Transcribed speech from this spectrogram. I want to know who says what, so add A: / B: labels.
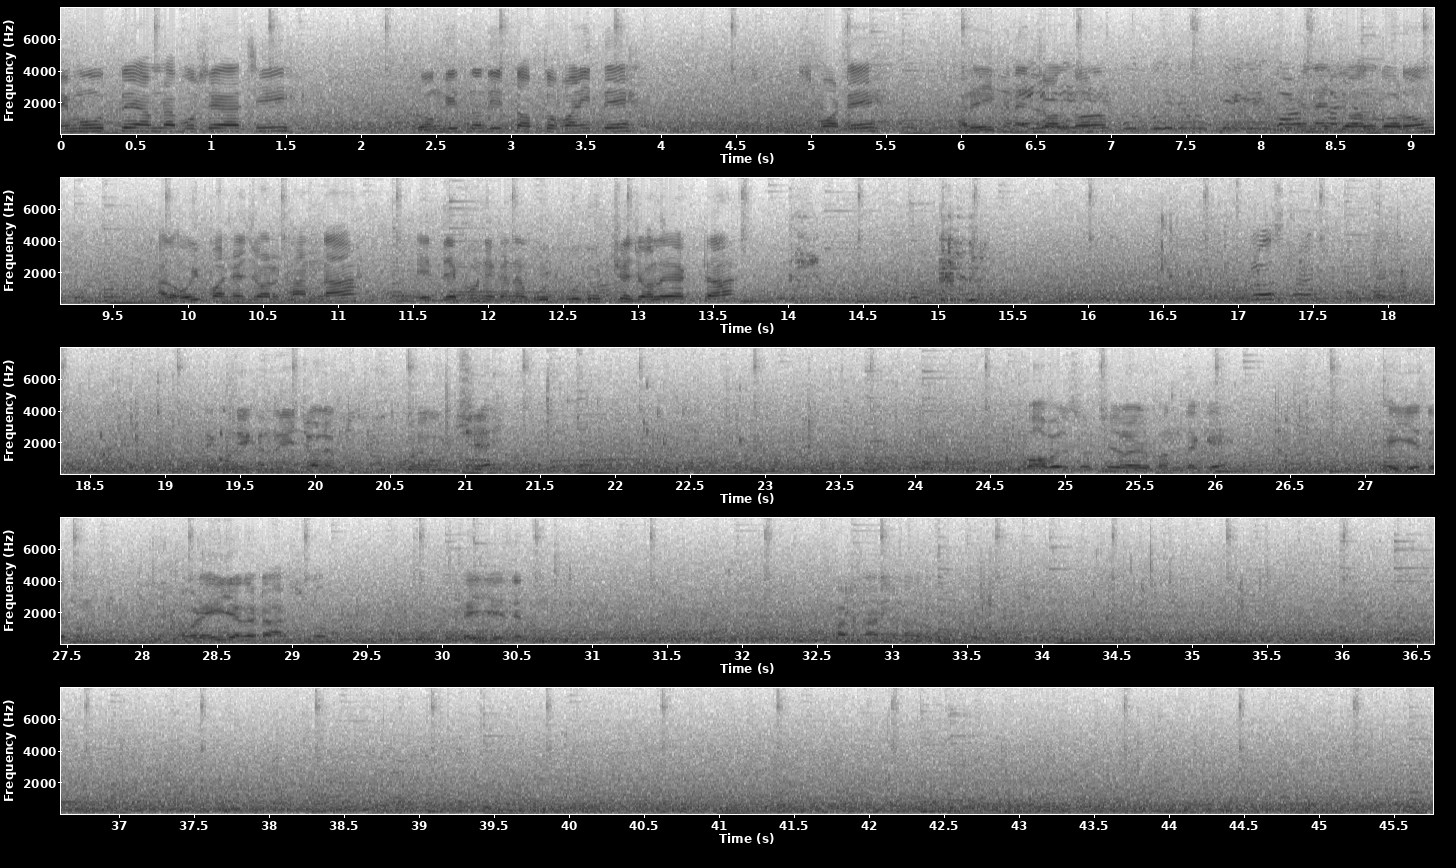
A: এই মুহূর্তে আমরা বসে আছি রঙ্গিত নদীর তপ্ত পানিতে স্পটে, আর এইখানে জল গরম এখানে জল গরম, আর ওই পাশে জল ঠান্ডা। এই দেখুন, এখানে বুদবুদ উঠছে জলে একটা। দেখুন, এখানে এই জলে বুদবুদ করে উঠছে। বাবলস হচ্ছে জলের ওখান থেকে। এই যে দেখুন আবার এই জায়গাটা আসলো। এই যে দেখুন পাশে নাড়িও না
